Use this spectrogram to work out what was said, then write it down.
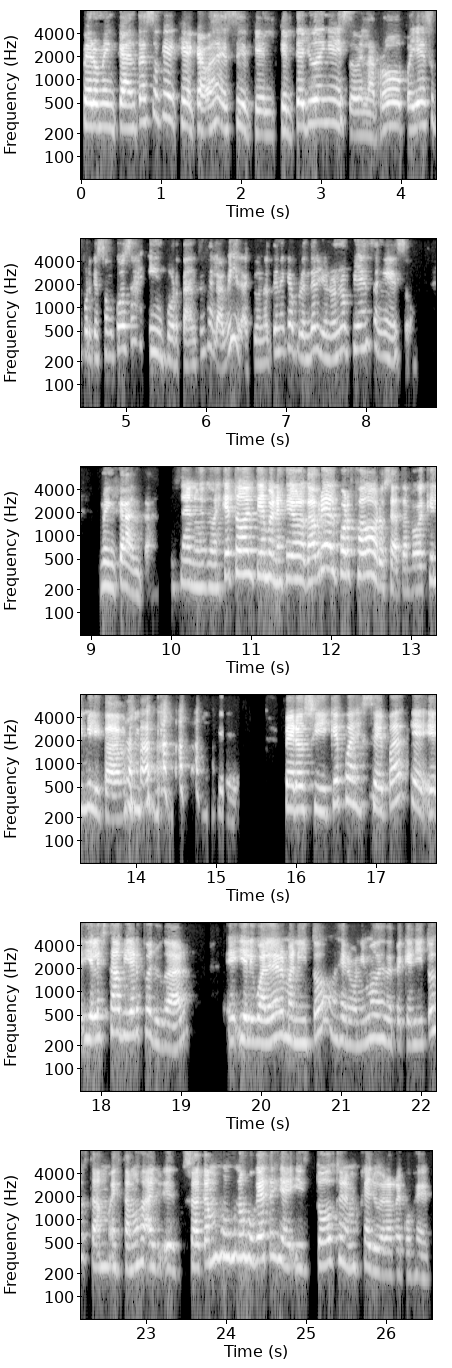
Pero me encanta eso que, que acabas de decir, que él, que él te ayuda en eso, en la ropa y eso, porque son cosas importantes de la vida que uno tiene que aprender y uno no piensa en eso. Me encanta. O sea, no, no es que todo el tiempo, no es que yo, Gabriel, por favor, o sea, tampoco es que el militar. Pero sí que pues sepa que, y él está abierto a ayudar, eh, y el igual el hermanito, Jerónimo, desde pequeñito, estamos, estamos eh, sacamos unos juguetes y, todos tenemos que ayudar a recoger.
